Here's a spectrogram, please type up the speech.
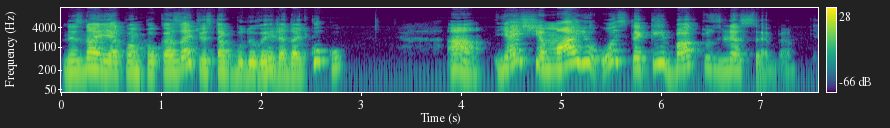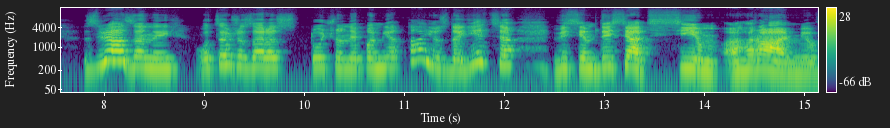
не знаю, як вам показати, ось так буду виглядати куку. А, я ще маю ось такий бактус для себе. Зв'язаний, оце вже зараз точно не пам'ятаю, здається, 87 грамів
